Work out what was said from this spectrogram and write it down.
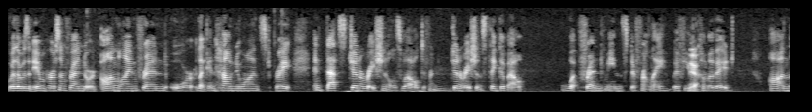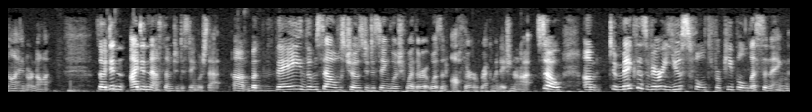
whether it was an in-person friend or an online friend or like and how nuanced, right? And that's generational as well. Different mm. generations think about what friend means differently if you yeah. come of age online or not. So I didn't I didn't ask them to distinguish that, uh, but they themselves chose to distinguish whether it was an author recommendation or not. So um, to make this very useful for people listening,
